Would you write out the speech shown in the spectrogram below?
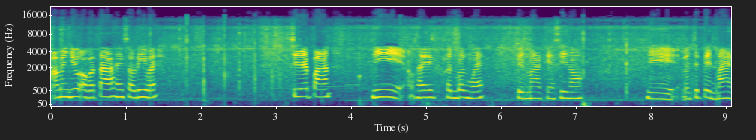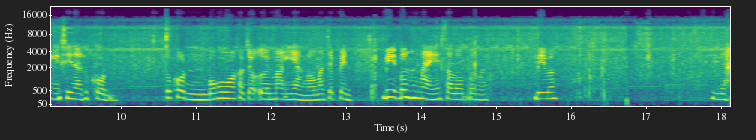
เอามันยืเอากระตาให้ซอรี่ไว้สิได้ปานนี่เอาให้เพิ่นเบิ่งไว้ เป็นมากอย่างซี่เนาะนี่มันจะเป็นมากอย่างซี่นะทุกคน ทุกคนบ่ฮู้ว่าเขาจะเอิ้นมากอีหยังเนาะมันจะเป็นบีเบิ่งข้างในสลดเบิ่งไว้บีเบิ่งนี่แหละ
